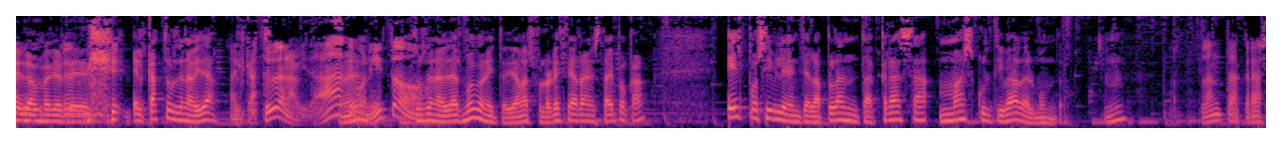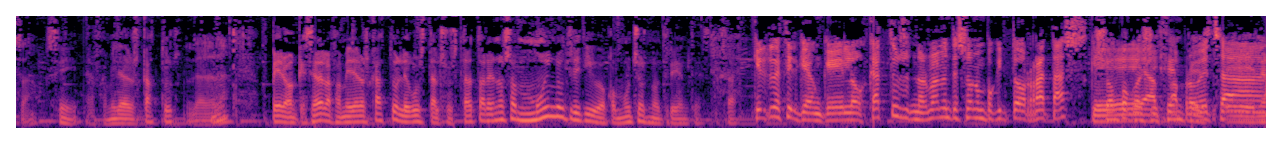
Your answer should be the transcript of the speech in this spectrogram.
en los medios de... El cactus de Navidad. El cactus de Navidad, qué Eh, bonito. El cactus de Navidad es muy bonito y además florece ahora en esta época. Es posiblemente la planta crasa más cultivada del mundo. ¿Mm? Planta crasa. Sí, de la familia de los cactus. Pero aunque sea de la familia de los cactus, le gusta el sustrato arenoso muy nutritivo, con muchos nutrientes. O sea, Quiero decir que aunque los cactus normalmente son un poquito ratas, que Son poco aprovechan en cualquier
